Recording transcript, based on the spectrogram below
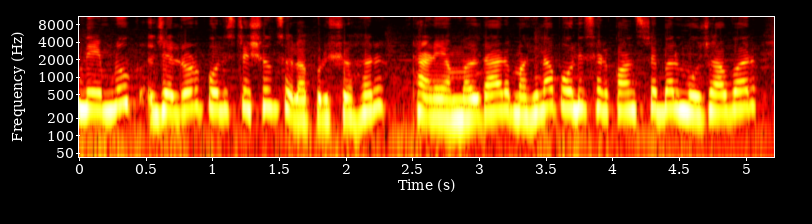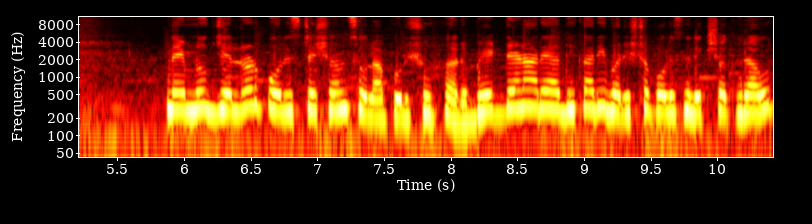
नेमणूक जेलरोड पोलीस स्टेशन सोलापूर शहर ठाणे अंमलदार महिला पोलीस हेड कॉन्स्टेबल मुजावर नेमणूक जेलरोड पोलीस स्टेशन सोलापूर शहर. भेट देणारे अधिकारी वरिष्ठ पोलीस निरीक्षक राऊत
